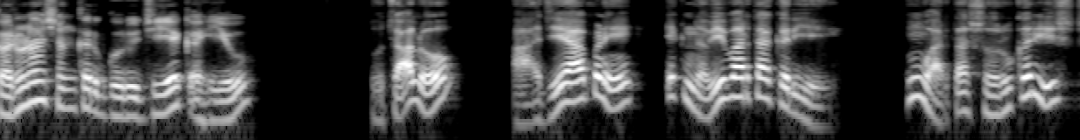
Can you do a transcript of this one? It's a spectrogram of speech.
કરુણાશંકર ગુરુજીએ કહ્યું તો ચાલો આજે આપણે એક નવી વાર્તા કરીએ. હું વાર્તા શરૂ કરીશ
